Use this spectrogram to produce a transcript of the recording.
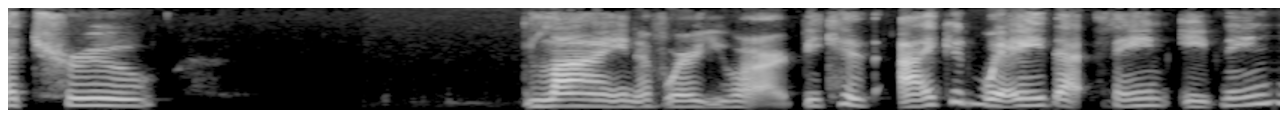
a true line of where you are because I could weigh that same evening.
